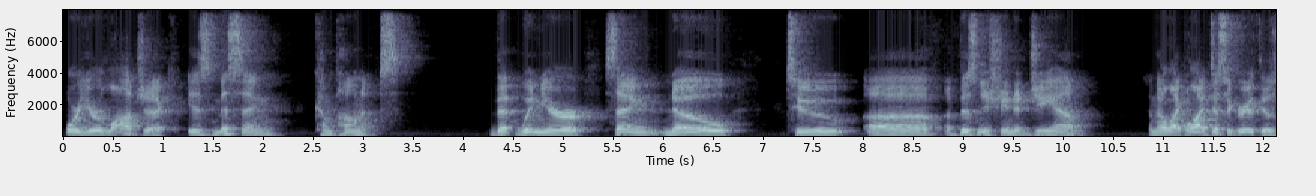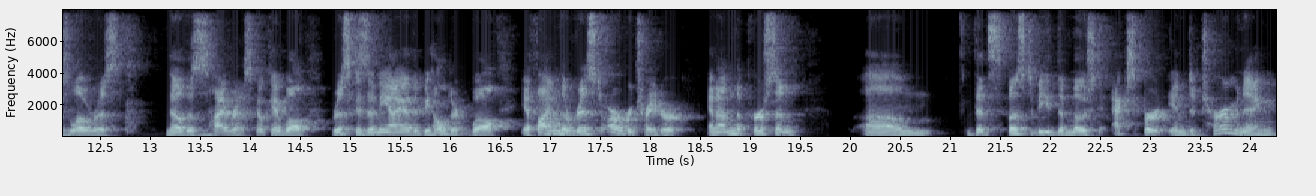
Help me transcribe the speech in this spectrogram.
or your logic is missing components. That when you're saying no to uh, a business unit GM, and they're like, well, I disagree with you, there's low risk. No, this is high risk. Okay, well, risk is in the eye of the beholder. Well, if I'm the risk arbitrator and I'm the person um, that's supposed to be the most expert in determining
